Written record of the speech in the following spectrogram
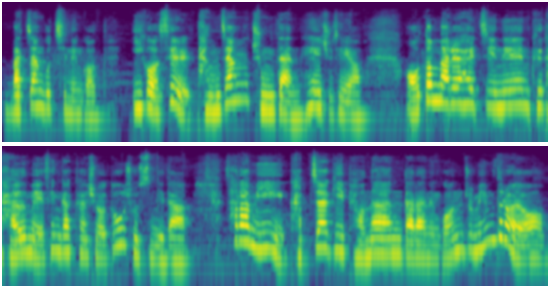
맞장구 치는 것. 이것을 당장 중단해 주세요. 어떤 말을 할지는 그 다음에 생각하셔도 좋습니다. 사람이 갑자기 변한다라는 건 좀 힘들어요.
